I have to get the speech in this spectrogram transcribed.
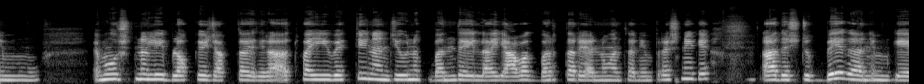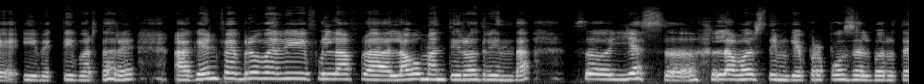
ನಿಮ್ಮ ಎಮೋಷ್ನಲಿ ಬ್ಲಾಕೇಜ್ ಆಗ್ತಾ ಇದ್ದೀರಾ, ಅಥವಾ ಈ ವ್ಯಕ್ತಿ ನನ್ನ ಜೀವನಕ್ಕೆ ಬಂದೇ ಇಲ್ಲ, ಯಾವಾಗ ಬರ್ತಾರೆ ಅನ್ನುವಂಥ ನಿಮ್ಮ ಪ್ರಶ್ನೆಗೆ ಆದಷ್ಟು ಬೇಗ ನಿಮಗೆ ಈ ವ್ಯಕ್ತಿ ಬರ್ತಾರೆ. Again February full of love month ಇರೋದ್ರಿಂದ ಸೊ ಎಸ್ ಲವರ್ಸ್ ನಿಮಗೆ ಪ್ರಪೋಸಲ್ ಬರುತ್ತೆ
